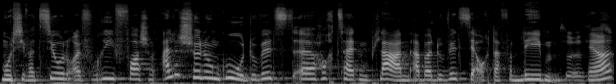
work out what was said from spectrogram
Motivation, Euphorie, Forschung, alles schön und gut. Du willst äh, Hochzeiten planen, aber du willst ja auch davon leben. So ist ja?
